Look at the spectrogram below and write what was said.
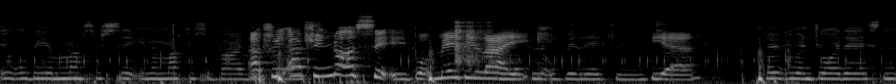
it will be a massive city and a massive survival. Actually, house, actually, not a city, but maybe like like a little village. And yeah. Hope you enjoy this. L-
